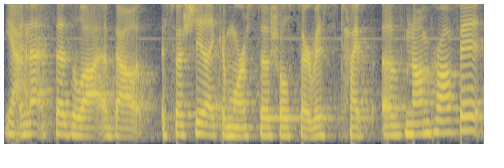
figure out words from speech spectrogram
Yeah. And that says a lot about especially like a more social service type of nonprofit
